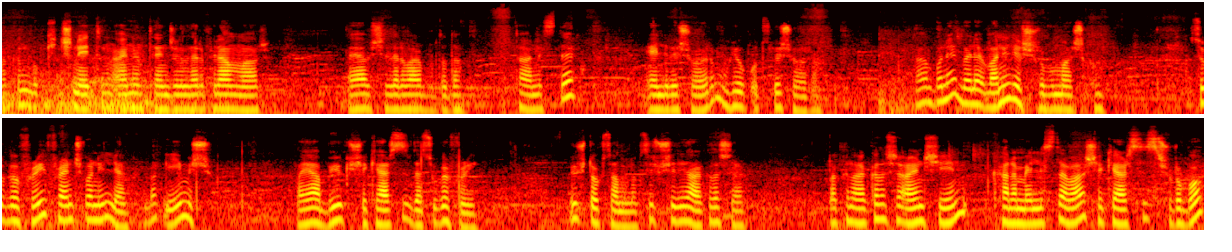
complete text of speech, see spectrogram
Bakın bu KitchenAid'in aynen tencereleri falan var. Bayağı bir şeyleri var burada da. Tanesi de 55 euro mu? Yok 35 euro. Ha, bu ne? Böyle vanilya şurubu mu aşkım? Sugar free French vanilya. Bak iyiymiş. Bayağı büyük şekersiz de sugar free. 3.99 hiçbir şey değil arkadaşlar. Bakın arkadaşlar aynı şeyin karamellisi de var. Şekersiz şurubu.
